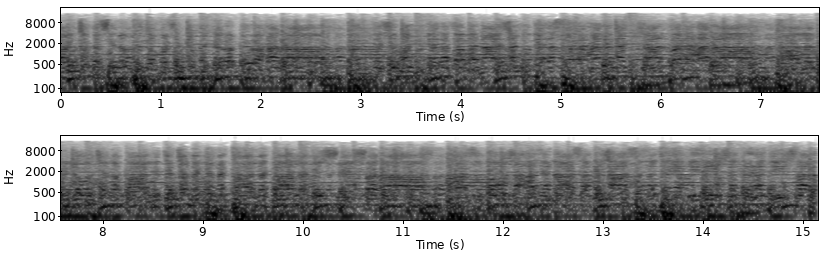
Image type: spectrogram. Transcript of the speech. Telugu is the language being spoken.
రామారాంచిత శిరమృతమస్కృత కర పురహర భక్తిశుభంకర సమన శంకర స్వరహర విశ్వేశ్వర ఆసుకోశ అజనా సవిశాసన జయ గిరీశ గృహదీశ్వర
